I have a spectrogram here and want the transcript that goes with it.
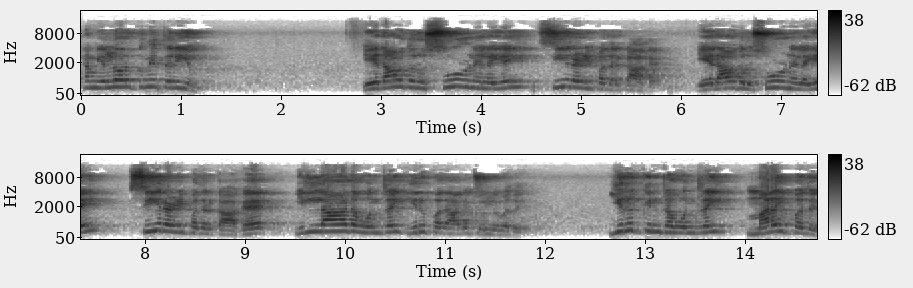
நம் எல்லோருக்குமே தெரியும். ஏதாவது ஒரு சூழ்நிலையை சீரழிப்பதற்காக ஏதாவது ஒரு சூழ்நிலையை சீரழிப்பதற்காக இல்லாத ஒன்றை இருப்பதாக சொல்லுவது இருக்கின்ற ஒன்றை மறைப்பது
